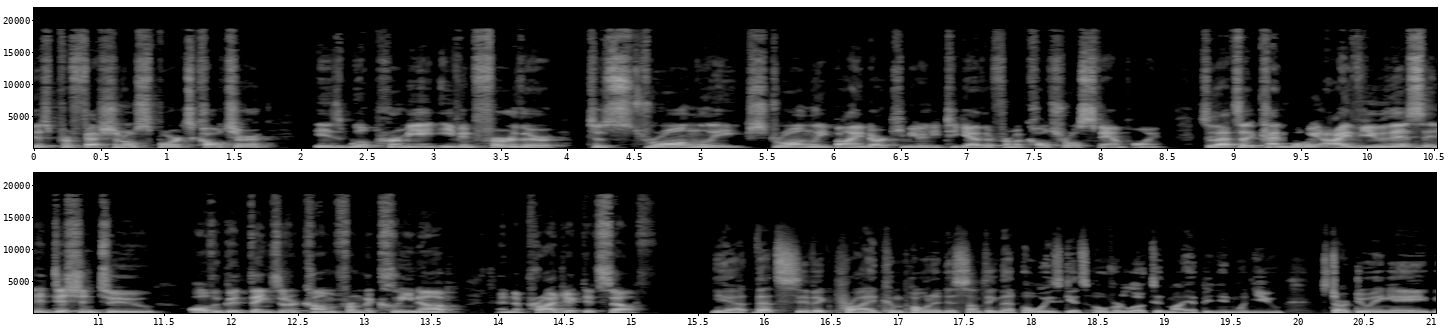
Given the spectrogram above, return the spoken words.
this professional sports culture is will permeate even further to strongly strongly bind our community together from a cultural standpoint. So that's a kind of the way i view this in addition to all the good things that are come from the cleanup and the project itself yeah, that civic pride component is something that always gets overlooked, in my opinion, when you start doing a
